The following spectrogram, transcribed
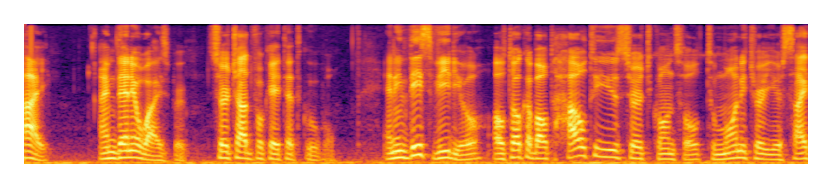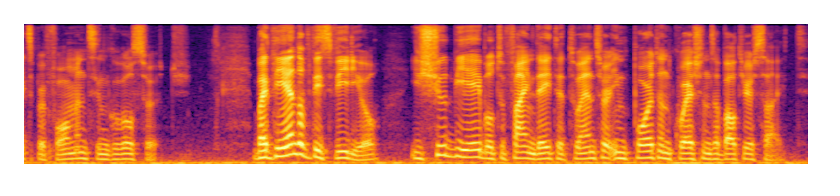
Hi, I'm Daniel Waisberg, Search Advocate at Google. And in this video, I'll talk about how to use Search Console to monitor your site's performance in Google Search. By the end of this video, you should be able to find data to answer important questions about your site.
